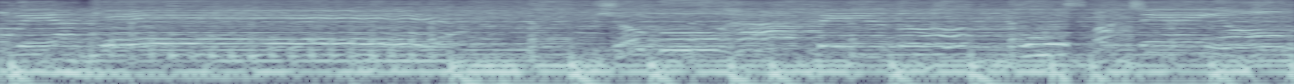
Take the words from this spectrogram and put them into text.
ouve aqui. Jogo rápido, o esporte em um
